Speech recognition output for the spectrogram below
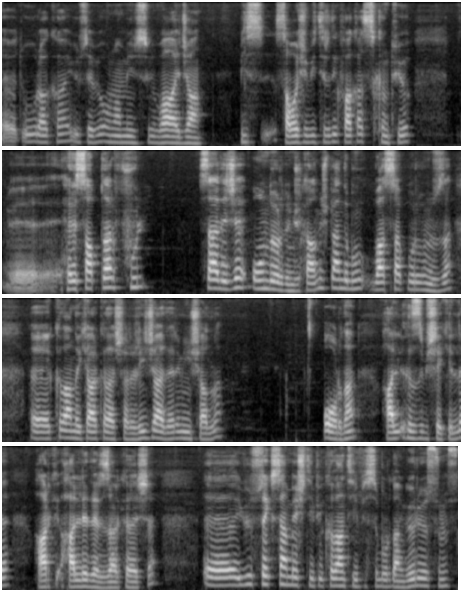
Evet Uğur Akay, Üsevi Orman Meclisi. Vay can. Biz savaşı bitirdik fakat sıkıntı yok. Ee, hesaplar full. Sadece 14. kalmış. Ben de bu WhatsApp grubumuzda e, klandaki arkadaşlara rica ederim inşallah. Oradan hal, hızlı bir şekilde hallederiz arkadaşlar. E, 185 tipi klan tipisi buradan görüyorsunuz.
